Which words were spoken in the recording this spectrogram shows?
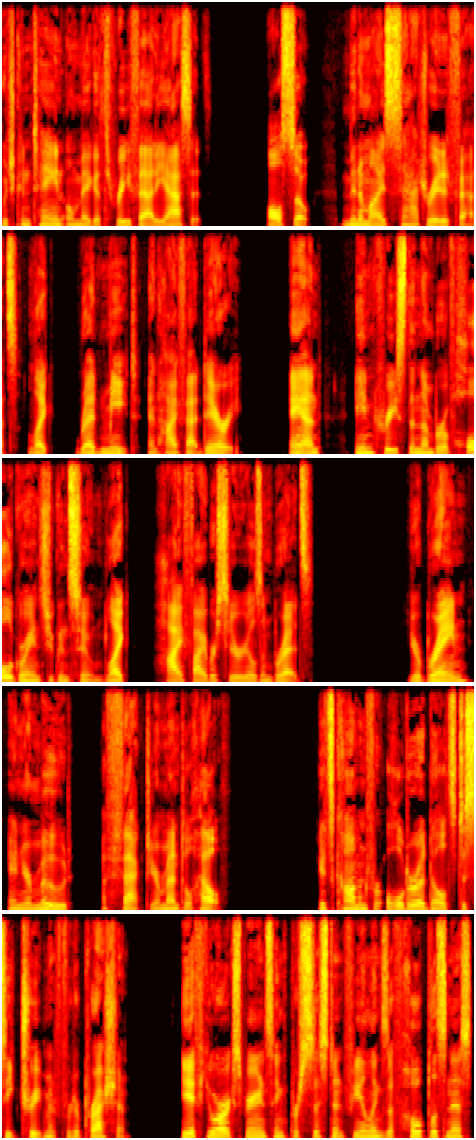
which contain omega 3 fatty acids. Also, minimize saturated fats like red meat and high fat dairy. And increase the number of whole grains you consume, like high fiber cereals and breads. Your brain and your mood affect your mental health. It's common for older adults to seek treatment for depression. If you are experiencing persistent feelings of hopelessness,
